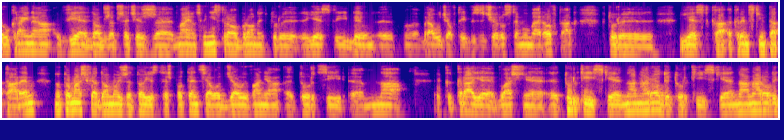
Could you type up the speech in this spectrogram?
Ukraina wie dobrze przecież, że mając ministra obrony, który jest i był, e, brał udział w tej wizycie Rustem Umerow, tak, który jest krymskim Tatarem, no to ma świadomość, że to jest też potencjał oddziaływania e, Turcji e, na kraje właśnie e, turkijskie, na narody turkijskie, na narody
